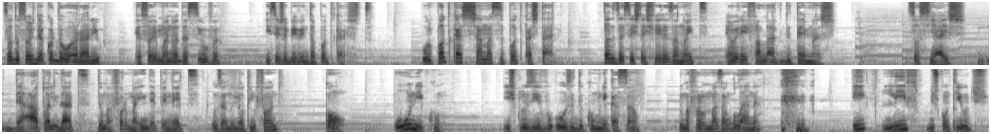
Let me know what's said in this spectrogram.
Saudações de acordo ao horário. Eu sou Emanuel da Silva e seja bem-vindo ao podcast. O podcast chama-se Podcastar. Todas as sextas-feiras à noite eu irei falar de temas sociais, da atualidade, de uma forma independente, usando o meu telefone, com o único e exclusivo uso de comunicação, de uma forma mais angolana, e livre dos conteúdos.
